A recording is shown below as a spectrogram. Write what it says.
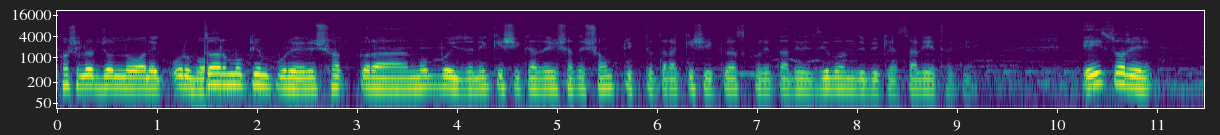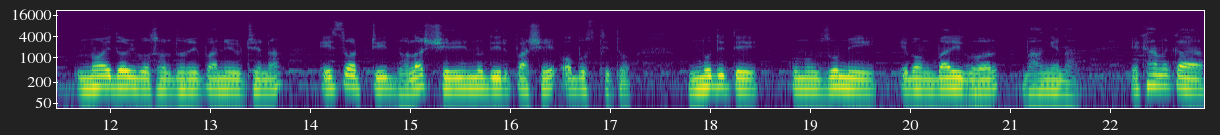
ফসলের জন্য অনেক উর্বর। চরমুকিমপুরের শতকরা নব্বই জনই কৃষিকাজের সাথে সম্পৃক্ত। তারা কৃষিকাজ করে তাদের জীবন জীবিকা চালিয়ে থাকে। এই চরে নয় দশ বছর ধরে পানি ওঠে না। এই চরটি ধলাশিরি নদীর পাশে অবস্থিত। নদীতে কোনো জমি এবং বাড়িঘর ভাঙে না। এখানকার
